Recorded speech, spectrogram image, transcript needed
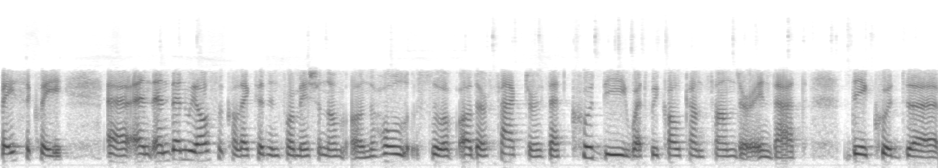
basically, uh, and, and then we also collected information on, on a whole slew of other factors that could be what we call confounder, in that they could uh,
